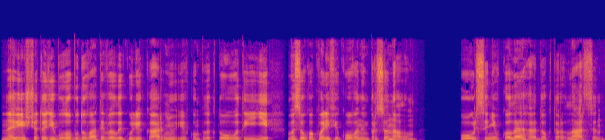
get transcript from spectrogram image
Навіщо тоді було будувати велику лікарню і вкомплектовувати її висококваліфікованим персоналом? Поульсенів колега, доктор Ларсен,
